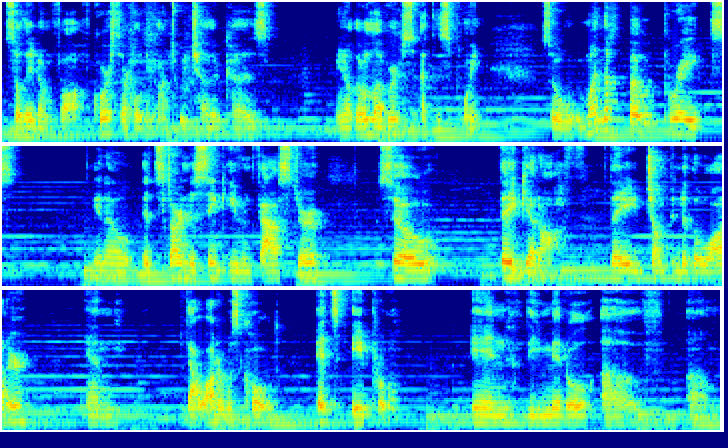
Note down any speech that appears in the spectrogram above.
so they don't fall. Of course, they're holding on to each other because, you know, they're lovers at this point. So, when the boat breaks, you know, it's starting to sink even faster. So they get off. They jump into the water, and that water was cold. It's April in the middle of um,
